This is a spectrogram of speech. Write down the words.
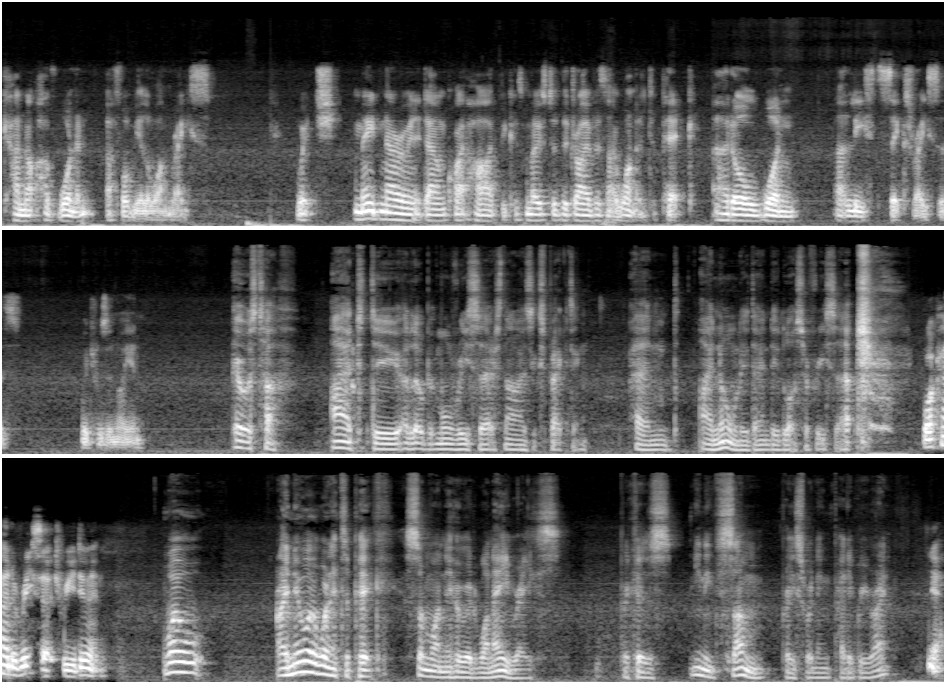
cannot have won a Formula One race, which made narrowing it down quite hard because most of the drivers I wanted to pick had all won at least six races, which was annoying. It was tough. I had to do a little bit more research than I was expecting, and I normally don't do lots of research. What kind of research were you doing? well, I knew I wanted to pick someone who had won a race because you need some race winning pedigree, right? Yeah.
